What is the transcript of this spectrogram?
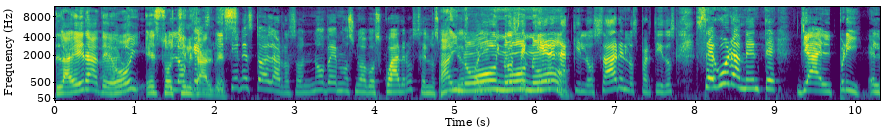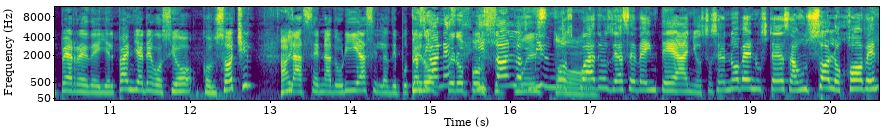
la, era de hoy es Xochitl Galvez. Y tienes toda la razón, no vemos nuevos cuadros en los partidos políticos, se quieren aquilosar en los partidos. Seguramente ya el PRI, el PRD y el PAN ya negoció con Xochitl las senadurías y las diputaciones y son los mismos cuadros de hace 20 años. O sea, no ven ustedes a un solo joven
